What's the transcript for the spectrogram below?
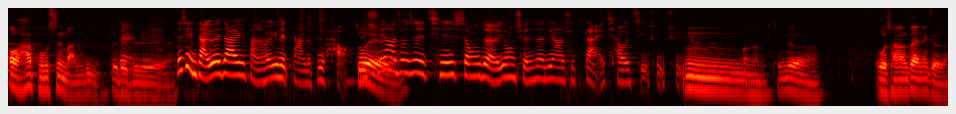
哦，他不是蛮力，对对对对对。而且你打越大力，反而会越打的不好。你需要就是轻松的用全身的力量去带敲击出去。嗯，真的，我常常在那个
